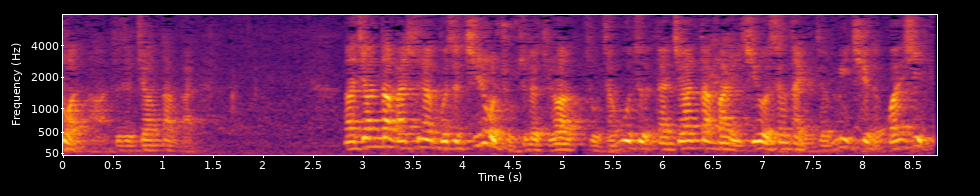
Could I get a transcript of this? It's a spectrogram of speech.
断啊。这是胶原蛋白。那胶原蛋白虽然不是肌肉组织的主要组成物质，但胶原蛋白与肌肉生产有着密切的关系。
